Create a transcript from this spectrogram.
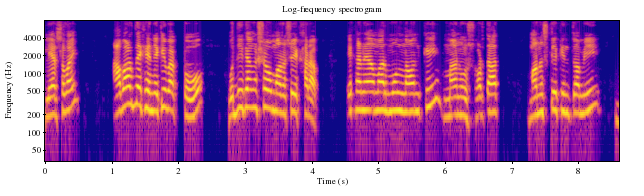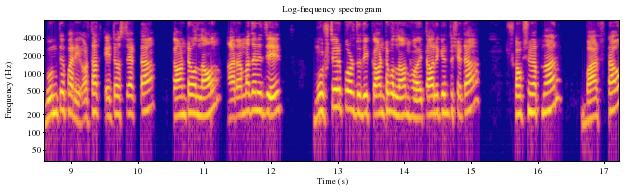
ক্লিয়ার সবাই? আবার দেখেন একই বাক্য, অধিকাংশ মানুষই খারাপ। এখানে আমার মূল নাউন কি? মানুষ। অর্থাৎ মানুষকে কিন্তু আমি গুনতে পারি। অর্থাৎ এটা হচ্ছে একটা কাউন্টেবল নাউন আর আমরা জানি যে মোস্টের পর যদি কাউন্টেবল নাউন হয়, তাহলে কিন্তু সেটা সবসময় আপনার বার্ফটাও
